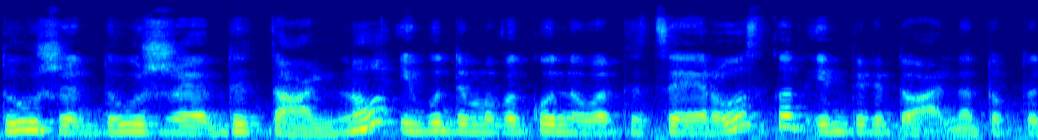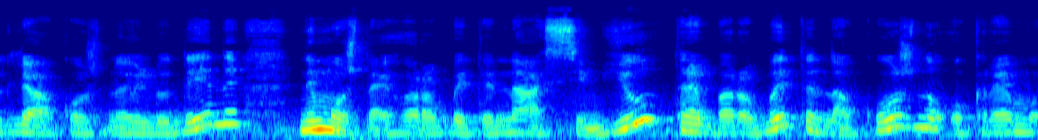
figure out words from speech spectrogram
дуже дуже детально, і будемо виконувати цей розклад індивідуально. Тобто для кожної людини не можна його робити на сім'ю, треба робити на кожну окрему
